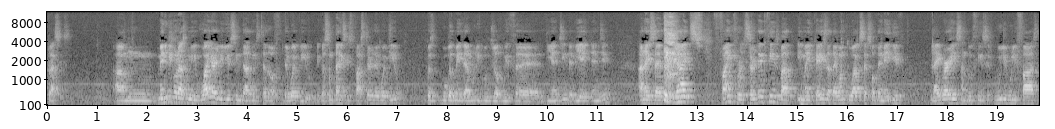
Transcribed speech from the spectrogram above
classes. Um, many people ask me, why are you using that instead of the WebView? Because sometimes it's faster the WebView, because Google made a really good job with uh, the engine, the V8 engine. And I said, yeah, it's fine for certain things, but in my case that I want to access all the native libraries and do things really, really fast,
